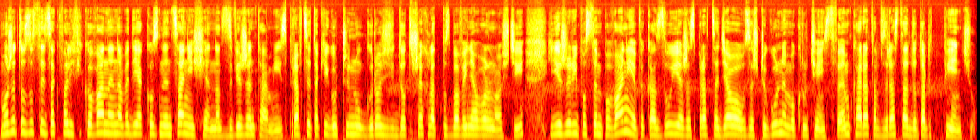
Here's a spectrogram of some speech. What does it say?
Może to zostać zakwalifikowane nawet jako znęcanie się nad zwierzętami. Sprawcy takiego czynu grozi do trzech lat pozbawienia wolności. Jeżeli postępowanie wykazuje, że sprawca działał ze szczególnym okrucieństwem, kara ta wzrasta do lat pięciu.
